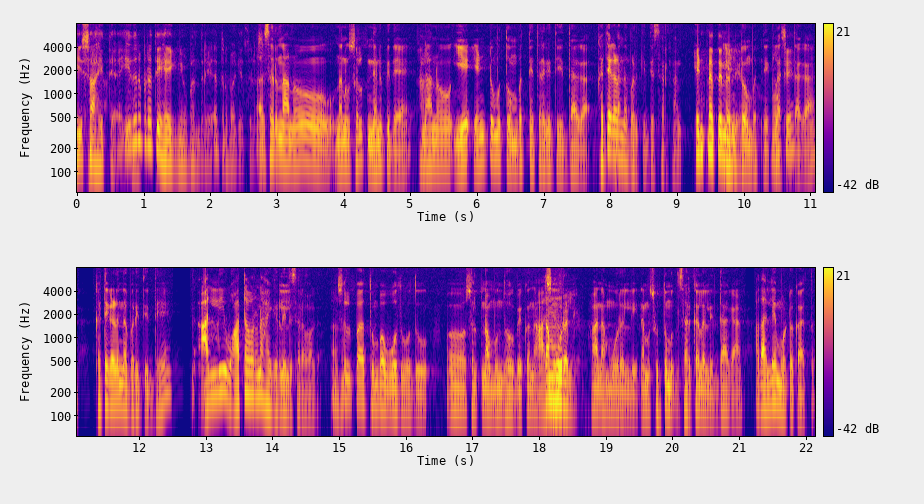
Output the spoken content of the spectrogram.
ಈ ಸಾಹಿತ್ಯ. ಇದ್ರ ಪ್ರತಿ ಹೇಗೆ ನೀವು ಬಂದ್ರಿ? ಅದ್ರ ಬಗ್ಗೆ ಸರ್ ನಾನು ನನಗೆ ಸ್ವಲ್ಪ ನೆನಪಿದೆ. ನಾನು ಎ ಎಂಟು ಮತ್ತು ಒಂಬತ್ತನೇ ತರಗತಿ ಇದ್ದಾಗ ಕತೆಗಳನ್ನು ಬರಿತಿದ್ದೆ ಸರ್ ನಾನು. ಎಂಟನೇ ಎಂಟು ಒಂಬತ್ತನೇ ಕ್ಲಾಸ್ ಇದ್ದಾಗ ಕತೆಗಳನ್ನು ಬರಿತಿದ್ದೆ. ಅಲ್ಲಿ ವಾತಾವರಣ ಆಗಿರಲಿಲ್ಲ ಸರ್ ಅವಾಗ. ಸ್ವಲ್ಪ ತುಂಬ ಓದುವುದು ಸ್ವಲ್ಪ ನಾವು ಮುಂದೆ ಹೋಗಬೇಕು ಅನ್ನೋ ಆಸೆ ನಮ್ಮೂರಲ್ಲಿ? ಹಾಂ ನಮ್ಮೂರಲ್ಲಿ ನಮ್ಮ ಸುತ್ತಮುತ್ತ ಸರ್ಕಲಲ್ಲಿ ಇದ್ದಾಗ ಅದು ಅಲ್ಲೇ ಮೊಟಕಾಯ್ತು.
